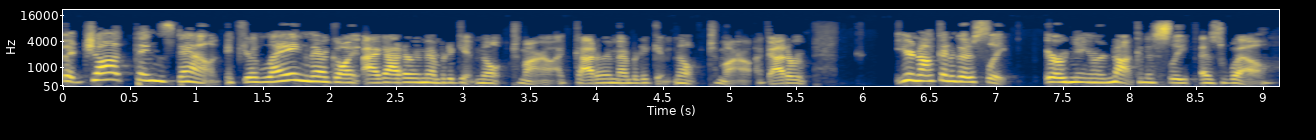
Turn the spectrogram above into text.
But jot things down. If you're laying there going i got to remember to get milk tomorrow. I got to remember to get milk tomorrow. I got to re-, you're not going to go to sleep or you're not going to sleep as well.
